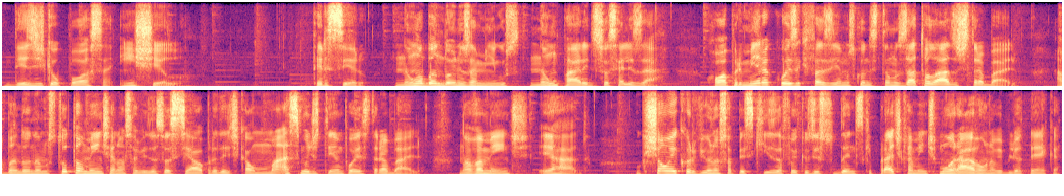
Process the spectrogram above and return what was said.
desde que eu possa enchê-lo. Terceiro, não abandone os amigos, não pare de socializar. Qual a primeira coisa que fazemos quando estamos atolados de trabalho? Abandonamos totalmente a nossa vida social para dedicar o máximo de tempo a esse trabalho. Novamente, errado. O que Sean Acor viu na sua pesquisa foi que os estudantes que praticamente moravam na biblioteca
